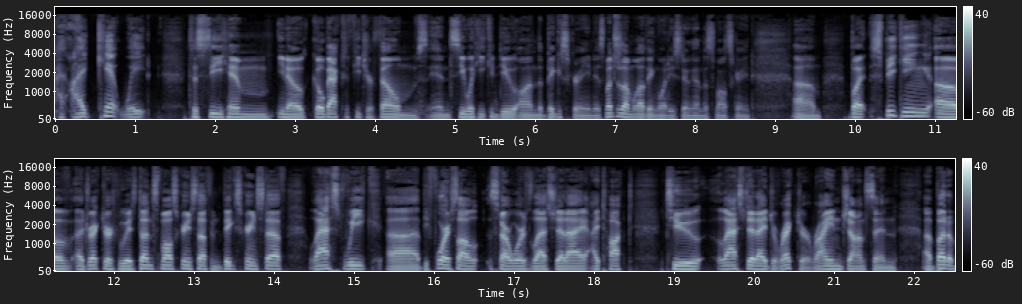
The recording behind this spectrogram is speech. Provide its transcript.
I, I can't wait to see him, you know, go back to feature films and see what he can do on the big screen. As much as I'm loving what he's doing on the small screen, um, but speaking of a director who has done small screen stuff and big screen stuff, last week, uh, before I saw Star Wars: Last Jedi, I talked to Last Jedi director Rian Johnson about a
